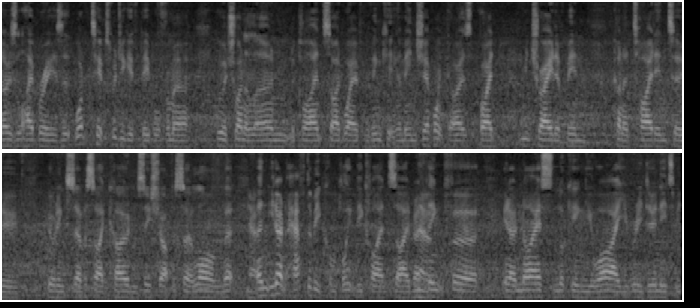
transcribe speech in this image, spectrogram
those libraries, uh, what tips would you give people from a, who are trying to learn the client side way of thinking? I mean, SharePoint guys by trade have been kind of tied into building server-side code and C Sharp for so long, but Yeah. and you don't have to be completely client-side. But I think for you know nice-looking UI, you really do need to be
